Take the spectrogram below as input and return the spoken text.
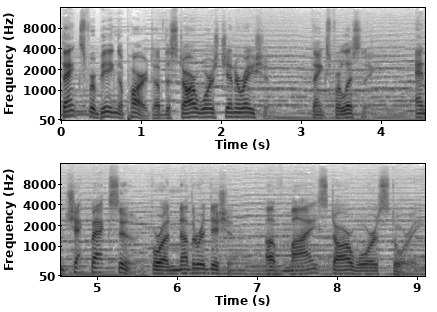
Thanks for being a part of the Star Wars generation. Thanks for listening. And check back soon for another edition of My Star Wars Story.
